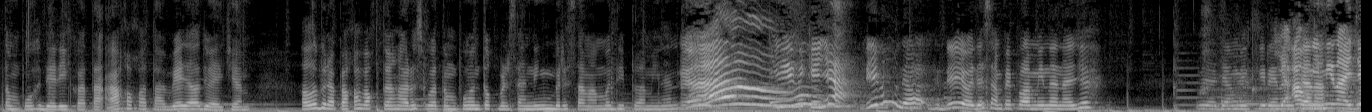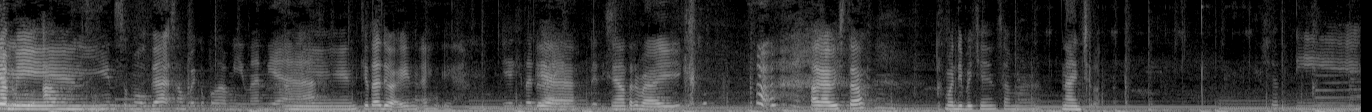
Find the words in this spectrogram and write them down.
tempuh dari kota A ke kota B adalah 2 jam lalu berapakah waktu yang harus gue tempuh untuk bersanding bersamamu di pelaminan Ya. ini, ini kayaknya dia emang udah gede ya udah sampai pelaminan aja udah ada mikirin Ya rencana. aminin aja amin. dulu, amin. Semoga sampai ke pelaminan ya. amin kita doain eh iya Ya kita doain ya dari sini. yang terbaik Oke habis itu mau dibacain sama Najla Sedih.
